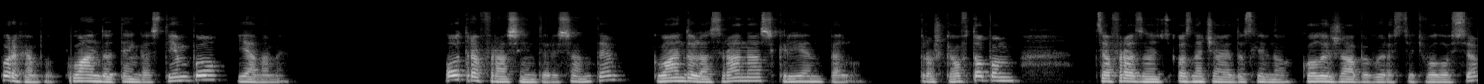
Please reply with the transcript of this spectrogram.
Por ejemplo, cuando tengas tiempo, llámame. Otra frase interesante, cuando las ranas críen pelo. Трошки офтопом. Ця фраза означає дослівно, коли жаби виростять волосся.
